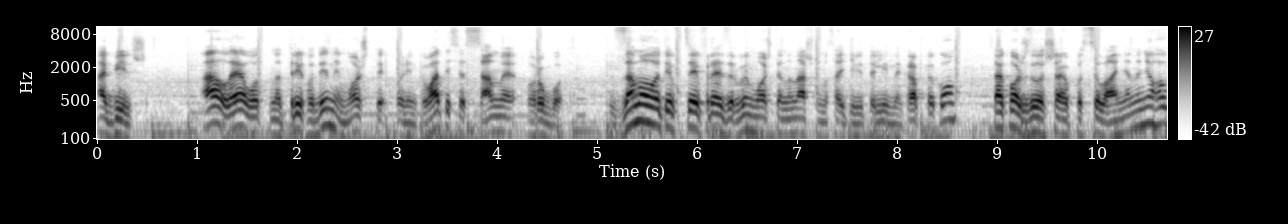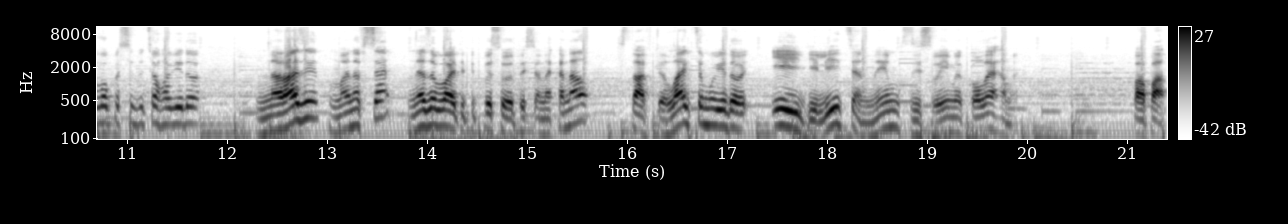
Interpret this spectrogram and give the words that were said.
а більше. Але от на 3 години можете орієнтуватися саме роботи. Замовити в цей фрезер ви можете на нашому сайті vitalina.com. Також залишаю посилання на нього в описі до цього відео. Наразі в мене все. Не забувайте підписуватися на канал, ставте лайк цьому відео і діліться ним зі своїми колегами. Па-па!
